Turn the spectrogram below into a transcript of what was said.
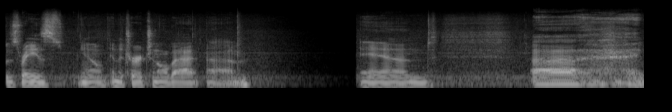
was raised, you know, in the church and all that. Um, and uh, I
